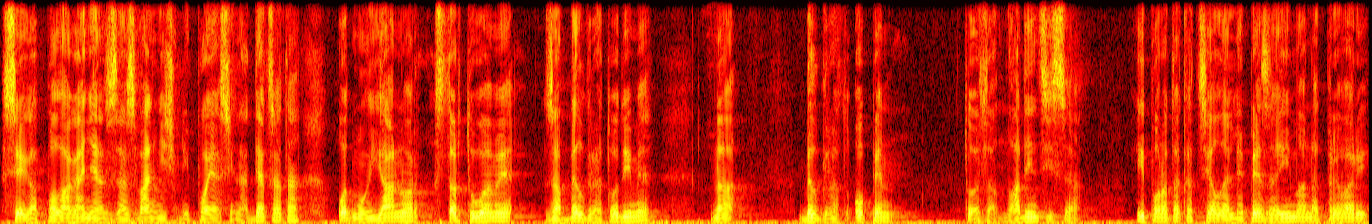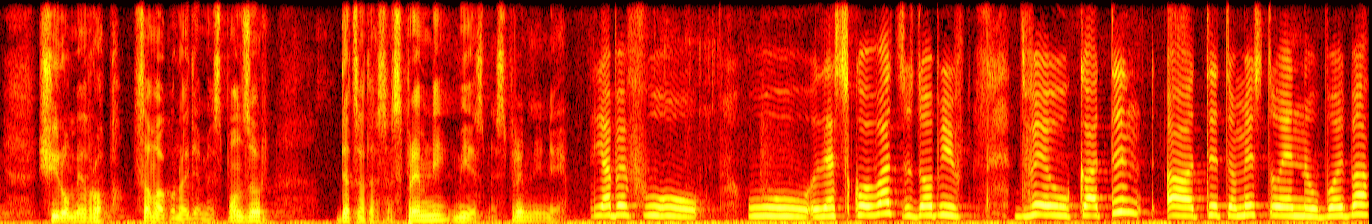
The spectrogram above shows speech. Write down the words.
сега полагања за званични појаси на децата. Од мој јануар стартуваме за Белград одиме на Белград Опен, тоа за младинци са, и понатака цела лепеза има над превари широм Европа. Само ако најдеме спонзор, децата се спремни, ние сме спремни, не. Ја бев у, у Лесковац, добив две укатен, а трето место една убојба,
